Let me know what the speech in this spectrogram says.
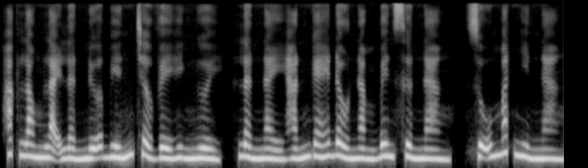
Hắc Long lại lần nữa biến trở về hình người, lần này hắn ghé đầu nằm bên sườn nàng, rũ mắt nhìn nàng.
